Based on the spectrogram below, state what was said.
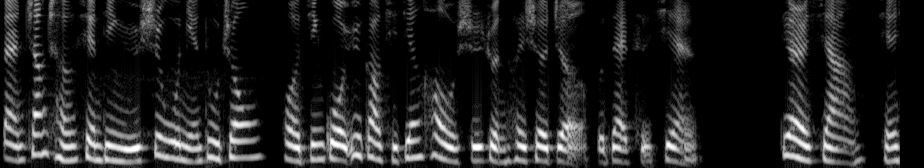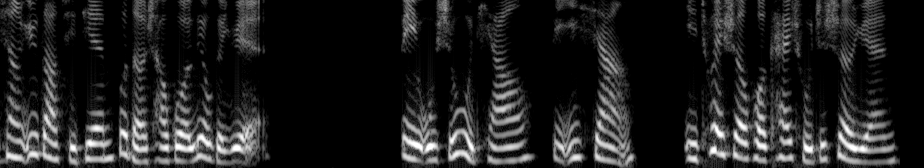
但章程限定于事务年度中或经过预告期间后时准退社者，不在此限。第二项，前项预告期间不得超过六个月。第五十五条第一项，已退社或开除之社员，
